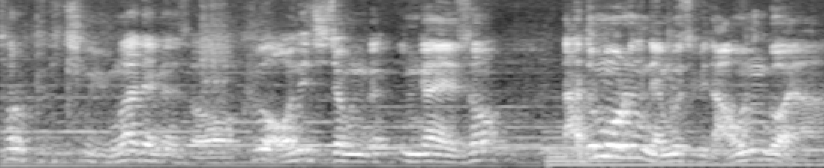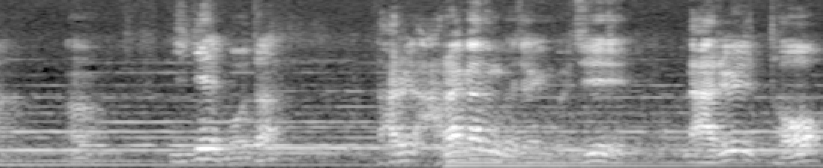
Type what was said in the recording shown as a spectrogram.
서로 부딪히고 융화되면서 그 어느 지점인가에서 나도 모르는 내 모습이 나오는 거야. 어. 이게 뭐다? 나를 알아가는 과정인 거지. 나를 더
